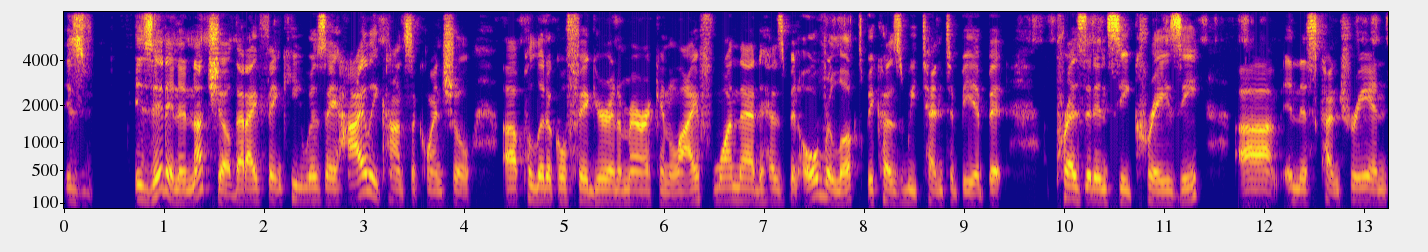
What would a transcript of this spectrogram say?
is is it in a nutshell that I think he was a highly consequential uh, political figure in American life, one that has been overlooked because we tend to be a bit presidency crazy uh, in this country and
